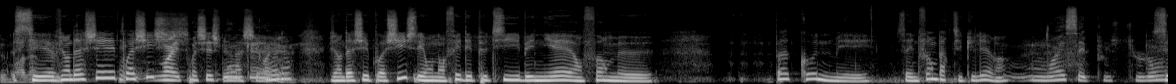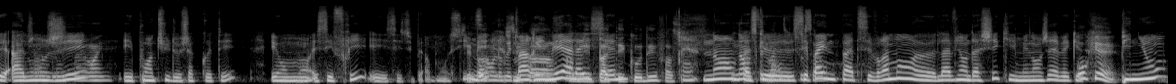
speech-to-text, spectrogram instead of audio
Voilà. C'est viande hachée, pois chiches. Ouais, pois chiches, bien Ok. haché. ouais. Voilà. Viande hachée, pois chiches, et on en fait des petits beignets en forme. euh, pas cône, mais ça a une forme particulière. hein. Ouais, c'est plus long. C'est allongé. Ouais. Et pointu de chaque côté. Et, on man- et c'est frit, et c'est super bon aussi. Mais pas- mariné pas à la haïtienne. codés, de façon. Non, Non, parce que c'est pas une pâte, c'est vraiment euh, la viande hachée qui est mélangée avec euh, Ok. pignon,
